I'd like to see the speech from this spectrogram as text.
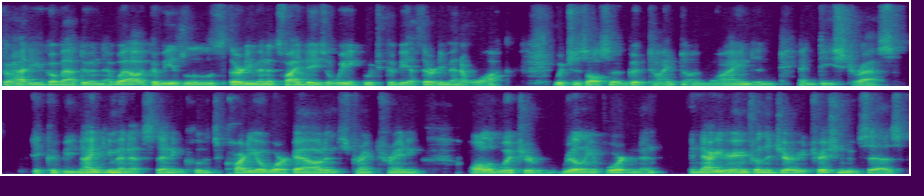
So how do you go about doing that? Well, it could be as little as 30 minutes, five days a week, which could be a 30 minute walk, which is also a good time to unwind and, and de-stress. It could be 90 minutes that includes cardio workout and strength training, all of which are really important. And and now you're hearing from the geriatrician who says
